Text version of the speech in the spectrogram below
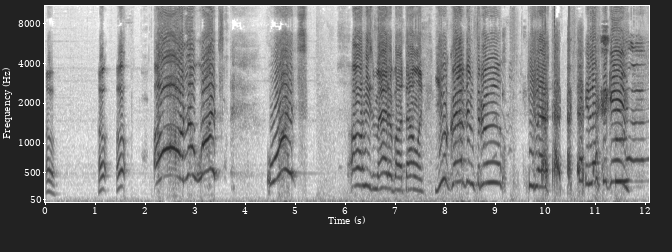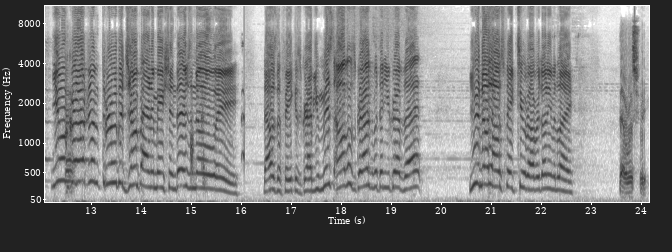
oh. Oh, oh. Oh, no, what? What? Oh, he's mad about that one. You grabbed him through. He left. He left the game. You grabbed him through the jump animation. There's no way. That was the fakest grab. You missed all those grabs, but then you grabbed that. You know that was fake too, Robert. Don't even lie. That was fake.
